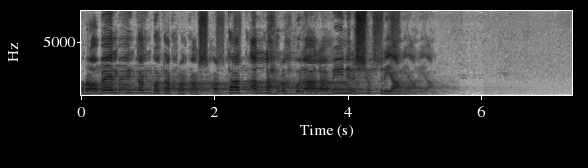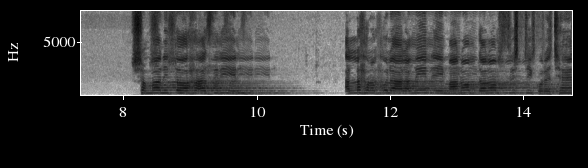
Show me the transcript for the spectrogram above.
রবের কৃতজ্ঞতা প্রকাশ, অর্থাৎ আল্লাহ রব্বুল আলমিনের শুক্রিয়া। সম্মানিত হাজিরিন আল্লাহ রব্বুল আলমিন এই মানব দানব সৃষ্টি করেছেন।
